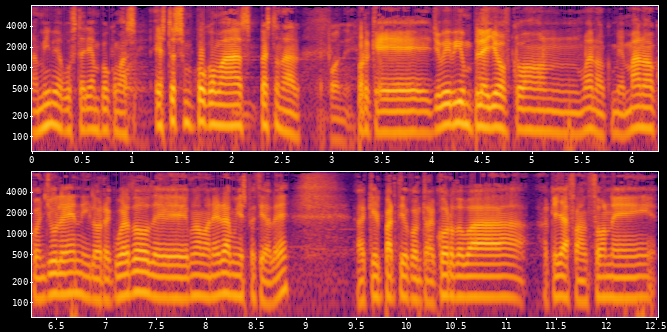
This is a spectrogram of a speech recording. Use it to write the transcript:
a mí me gustaría un poco más. Esto es un poco más personal, porque yo viví un playoff con, bueno, con mi hermano, con Julen, y lo recuerdo de una manera muy especial, ¿eh? Aquel partido contra Córdoba, aquella fanzone,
